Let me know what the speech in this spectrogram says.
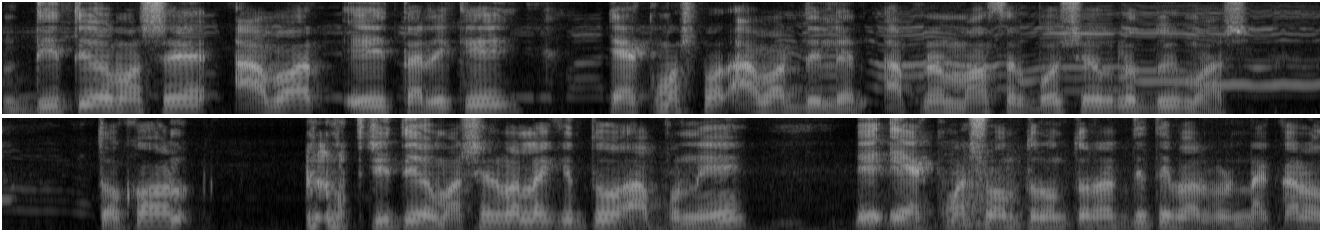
দ্বিতীয় মাসে আবার এই তারিখে এক মাস পর আবার দিলেন। আপনার মাছের বয়স হয়ে গেলো দুই মাস। তখন তৃতীয় মাসের বেলায় কিন্তু আপনি এই এক মাস অন্তর অন্তর আর দিতে পারবেন না। কারণ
